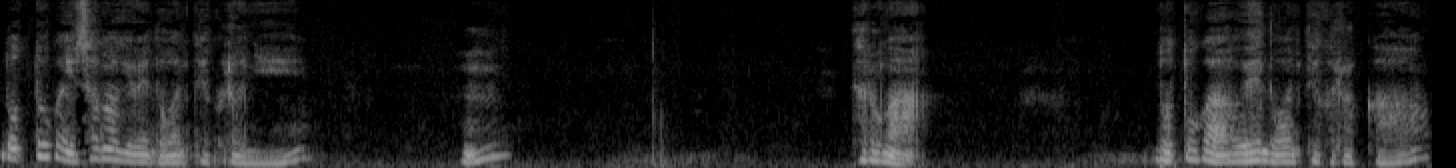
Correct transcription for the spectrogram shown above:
너 또가 이상하게 왜 너한테 그러니? 응? 다롱아, 너또가 왜 너한테 그럴까?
